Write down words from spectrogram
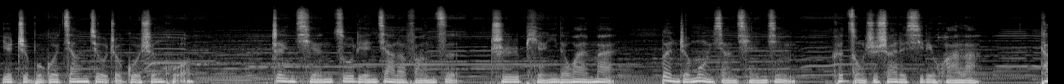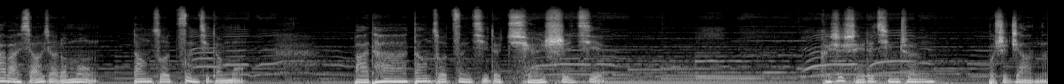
也只不过将就着过生活，挣钱租廉价的房子，吃便宜的外卖，奔着梦想前进，可总是摔得稀里哗啦。他把小小的梦。当做自己的梦，把它当做自己的全世界。可是谁的青春不是这样呢？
